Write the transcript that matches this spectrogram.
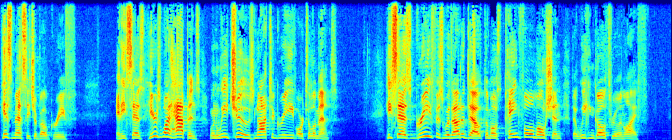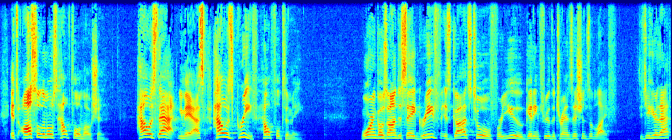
his message about grief. And he says, Here's what happens when we choose not to grieve or to lament. He says, Grief is without a doubt the most painful emotion that we can go through in life. It's also the most helpful emotion. How is that, you may ask? How is grief helpful to me? Warren goes on to say, Grief is God's tool for you getting through the transitions of life. Did you hear that?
